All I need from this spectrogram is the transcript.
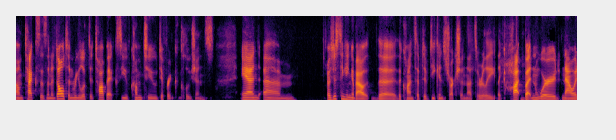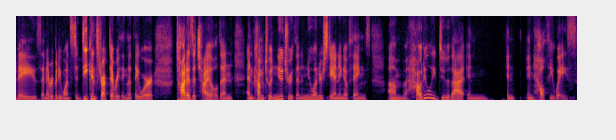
um, text as an adult and relooked at topics, you've come to different conclusions. And um, I was just thinking about the the concept of deconstruction. That's a really like hot button word nowadays, and everybody wants to deconstruct everything that they were taught as a child and and come to a new truth and a new understanding of things. Um, how do we do that in in in healthy ways?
